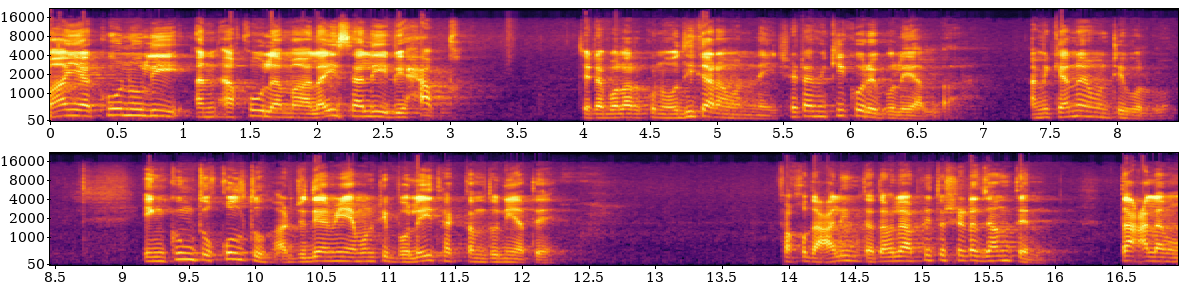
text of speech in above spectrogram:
মা ইয়াকুনুলি আন আকুলা মা লাইসা লি বিহাক। যেটা বলার কোনো অধিকার আমার নেই, সেটা আমি কি করে বলি আল্লাহ? আমি কেন এমনটি বলব? ইনকুং তু কুলতু, আর যদি আমি এমনটি বলেই থাকতাম দুনিয়াতে, ফাকুদ আলিম তা তাহলে আপনি তো সেটা জানতেন। তা আলামু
